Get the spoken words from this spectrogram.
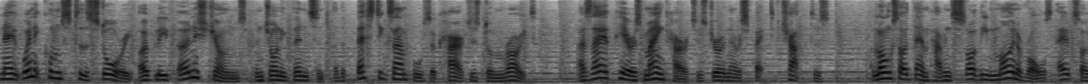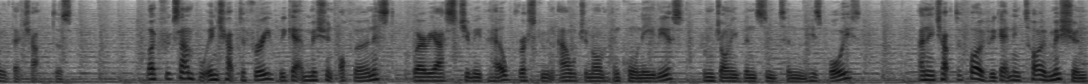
Now, when it comes to the story, I believe Ernest Jones and Johnny Vincent are the best examples of characters done right, as they appear as main characters during their respective chapters, alongside them having slightly minor roles outside of their chapters. Like for example, in chapter 3 we get a mission off Ernest, where he asks Jimmy for help rescuing Algernon and Cornelius from Johnny Vincent and his boys, and in chapter 5 we get an entire mission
